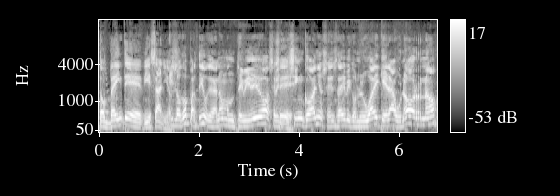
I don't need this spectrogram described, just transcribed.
top 20, 10 años. Y los dos partidos que ganó Montevideo hace Sí. 25 años en esa época con Uruguay, que era un horno.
